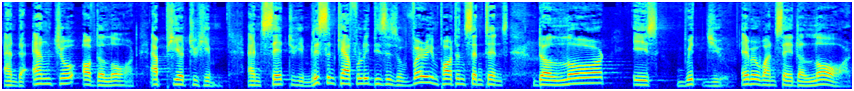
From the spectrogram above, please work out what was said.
And the angel of the Lord appeared to him and said to him, Listen carefully, this is a very important sentence. The Lord is with you. Everyone say, The Lord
